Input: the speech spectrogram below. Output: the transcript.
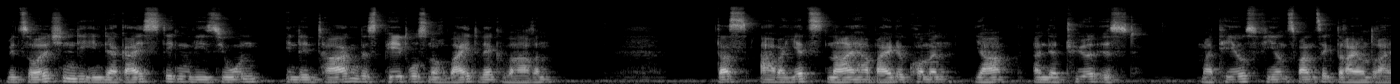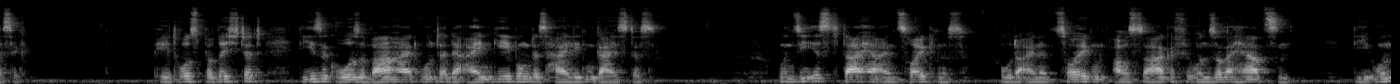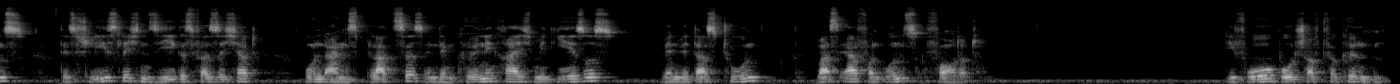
mit solchen, die in der geistigen Vision in den Tagen des Petrus noch weit weg waren, das aber jetzt nahe herbeigekommen, ja, an der Tür ist. Matthäus 24, 33. Petrus berichtet diese große Wahrheit unter der Eingebung des Heiligen Geistes. Und sie ist daher ein Zeugnis oder eine Zeugenaussage für unsere Herzen, die uns des schließlichen Sieges versichert und eines Platzes in dem Königreich mit Jesus, wenn wir das tun, was er von uns fordert. Die frohe Botschaft verkünden.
